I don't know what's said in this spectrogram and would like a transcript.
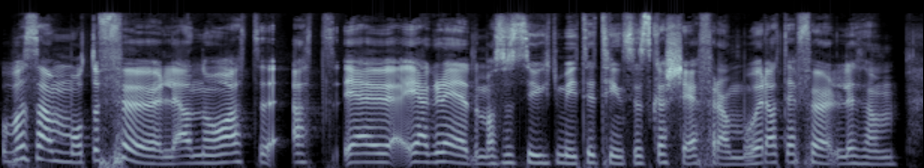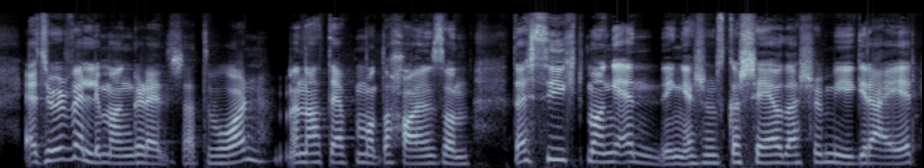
Og på samme måte føler jeg nå at, at jeg, jeg gleder meg så sykt mye til ting som skal skje framover. At jeg føler liksom Jeg tror veldig mange gleder seg til våren, men at jeg på en måte har en sånn Det er sykt mange endringer som skal skje, og det er så mye greier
